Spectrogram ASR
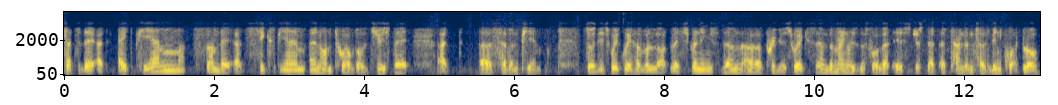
Saturday at 8 p.m., Sunday at 6 p.m., and on 12th or Tuesday at uh, 7 p.m. So this week we have a lot less screenings than uh, previous weeks, and the main reason for that is just that attendance has been quite low.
